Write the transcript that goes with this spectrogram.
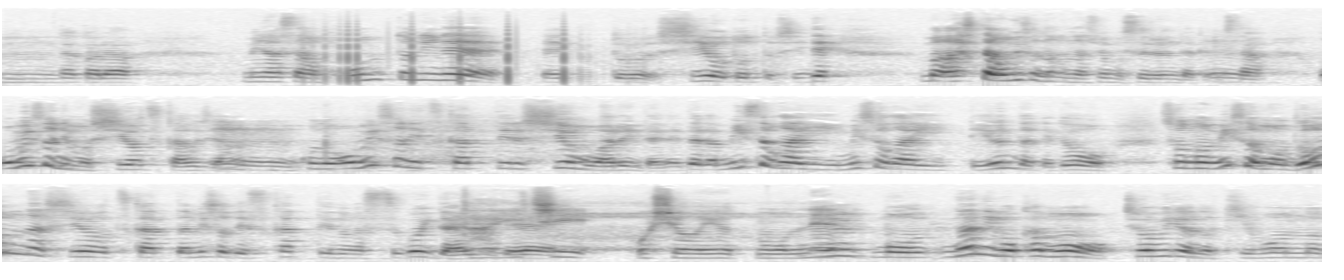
うん、だから皆さん本当にね、えっと、塩を取ってほしいで、まあ、明日お味噌の話もするんだけどさ、お味噌にも塩使うじゃん、うんうん。このお味噌に使ってる塩も悪いんだよね。だから味噌がいい味噌がいいって言うんだけどその味噌もどんな塩を使った味噌ですかっていうのがすごい大事で。お醤油もね、うん。もう何もかも調味料の基本の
